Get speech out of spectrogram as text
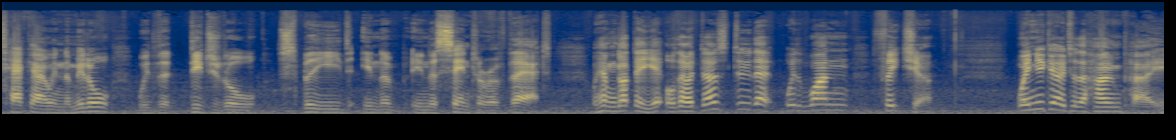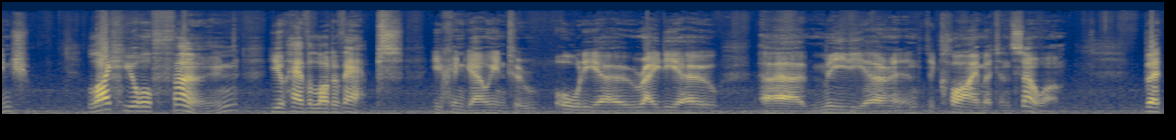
tacho in the middle with the digital speed in the in the center of that. We haven't got there yet, although it does do that with one feature. When you go to the home page, like your phone, you have a lot of apps. You can go into audio, radio, uh, media, and the climate, and so on. But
